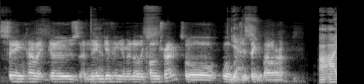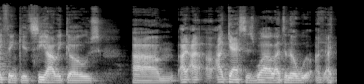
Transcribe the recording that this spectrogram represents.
seeing how it goes and then Yeah. giving him another contract, or what would you think about that? I, I think it's see how it goes. Um, I, I, I guess as well. I don't know. I, I,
